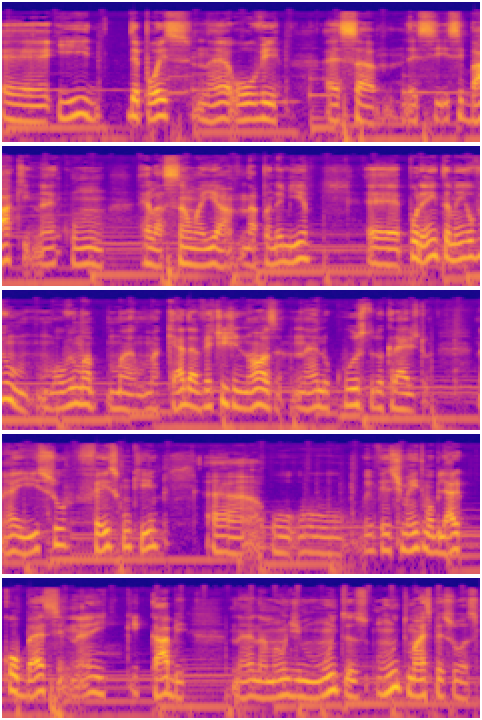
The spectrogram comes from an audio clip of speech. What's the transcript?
é, e depois, né, houve essa, esse, esse baque, né, com relação aí à, à pandemia. É, porém, também houve, um, houve uma, uma, uma, queda vertiginosa né, no custo do crédito. Né, e isso fez com que uh, o, o, investimento imobiliário coubesse né, e, e cabe né, na mão de muitas, muito mais pessoas.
